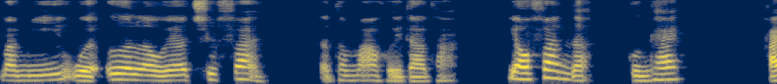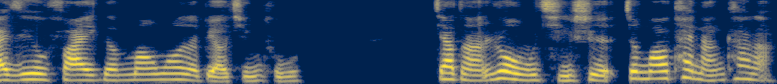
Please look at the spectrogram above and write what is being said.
妈咪，我饿了，我要吃饭。”那他妈回答他：“要饭的。”滚开！孩子又发一个猫猫的表情图，家长若无其事，这猫太难看了。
